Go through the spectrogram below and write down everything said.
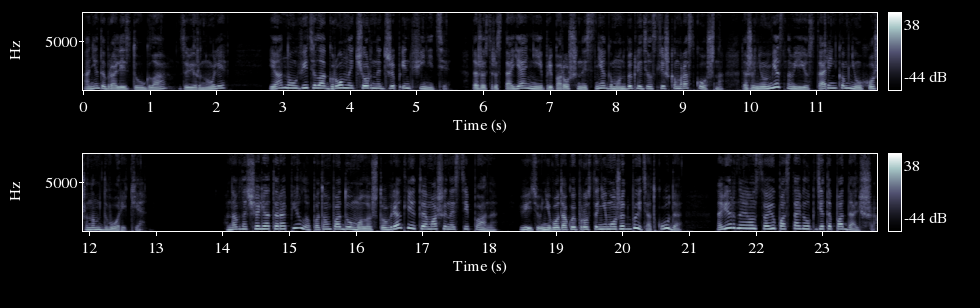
они добрались до угла, завернули, и Анна увидела огромный черный джип «Инфинити». Даже с расстояния, припорошенный снегом, он выглядел слишком роскошно, даже неуместно в ее стареньком неухоженном дворике. Она вначале оторопела, потом подумала, что вряд ли это машина Степана, ведь у него такой просто не может быть. Откуда? Наверное, он свою поставил где-то подальше.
